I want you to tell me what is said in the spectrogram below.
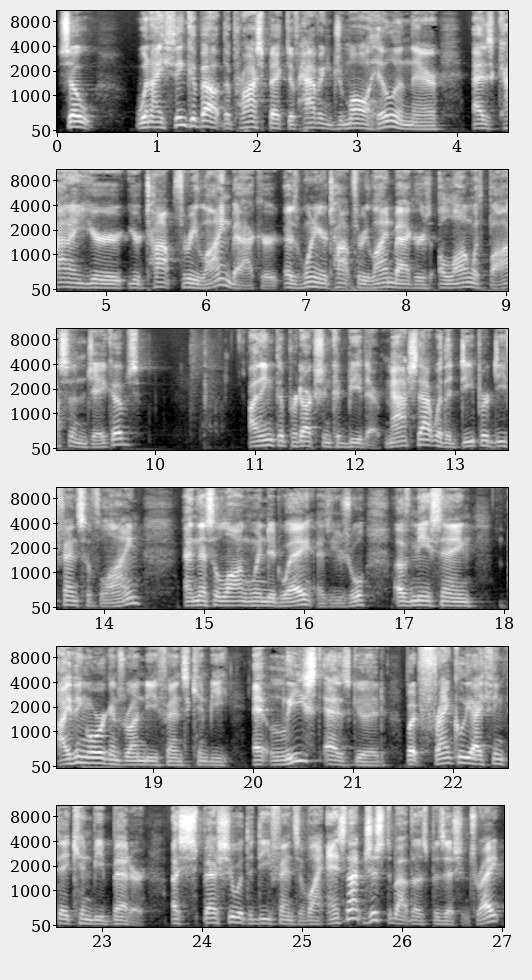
So when I think about the prospect of having Jamal Hill in there as kind of your your top three linebacker, as one of your top three linebackers, along with Bassa and Jacobs, I think the production could be there. Match that with a deeper defensive line, and this a long-winded way, as usual, of me saying I think Oregon's run defense can be at least as good, but frankly, I think they can be better, especially with the defensive line. And it's not just about those positions, right?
